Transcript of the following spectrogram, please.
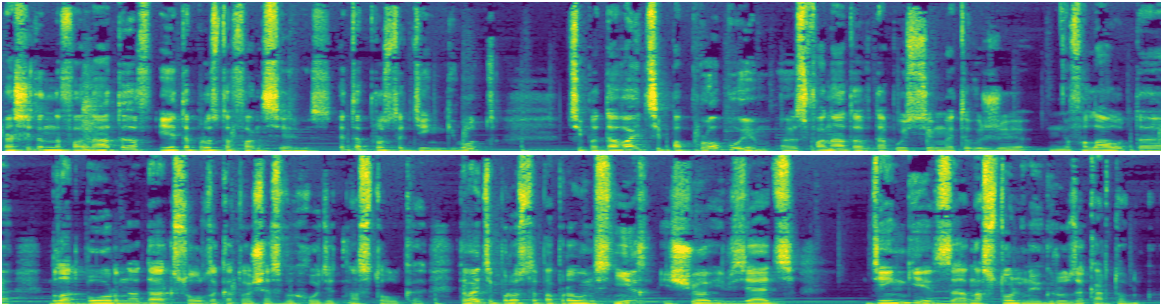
рассчитано на фанатов, и это просто фан-сервис. Это просто деньги. Вот, типа, давайте попробуем э, с фанатов, допустим, этого же Fallout, Bloodborne, Dark Souls, который сейчас выходит настолько. Давайте просто попробуем с них еще и взять деньги за настольную игру, за картонку.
